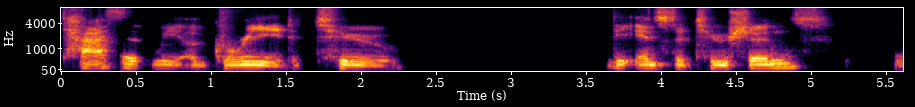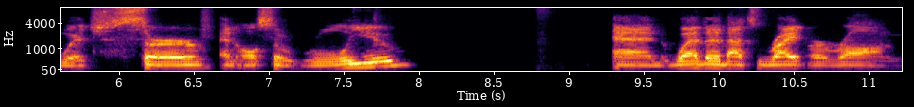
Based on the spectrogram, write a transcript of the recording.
tacitly agreed to the institutions which serve and also rule you and whether that's right or wrong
